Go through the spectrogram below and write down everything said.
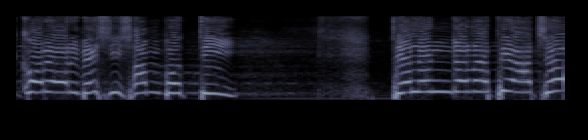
একরের বেশি সম্পত্তি। তেলেঙ্গানাতে আছে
